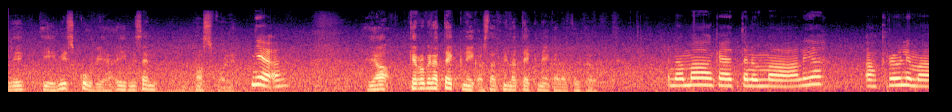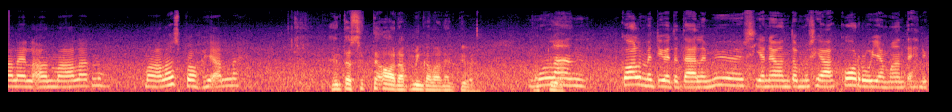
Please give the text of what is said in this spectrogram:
Eli ihmiskuvia, ihmisen kasvoja. Joo. Ja kerro vielä tekniikasta, että millä tekniikalla toteutat? No mä oon käyttänyt maalia. Akryylimaaleilla on maalannut maalauspohjalle. Entäs sitten Aada, minkälainen työ? Mulla on kolme työtä täällä myös ja ne on tommosia koruja. Mä oon tehnyt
